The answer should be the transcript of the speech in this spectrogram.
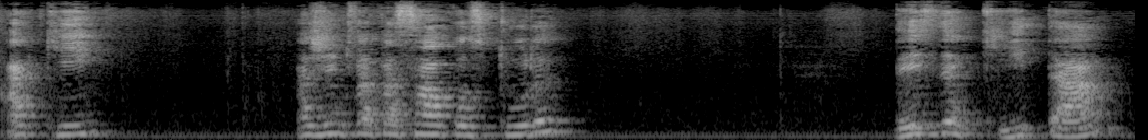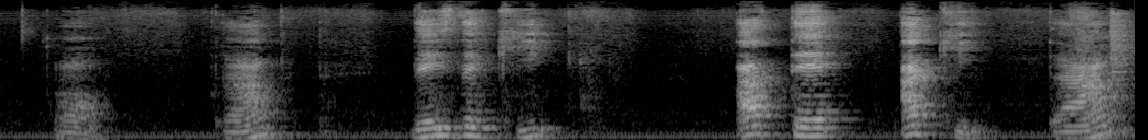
Aqui, a gente vai passar uma costura desde aqui, tá? Ó, tá? Desde aqui até aqui, tá?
